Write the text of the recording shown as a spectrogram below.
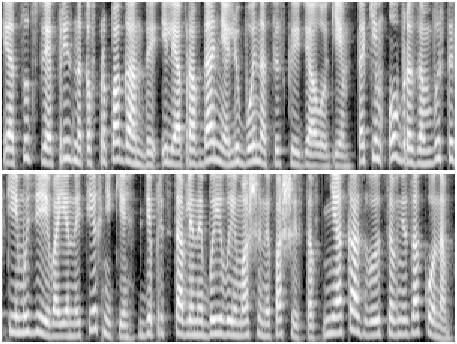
и отсутствие признаков пропаганды или оправдания любой нацистской идеологии. Таким образом, выставки и музеи военной техники, где представлены боевые машины фашистов, не оказываются вне закона.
